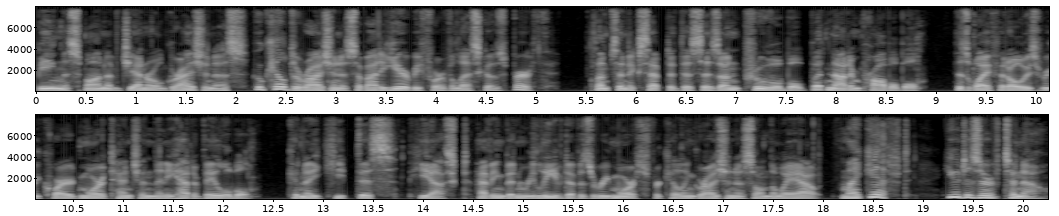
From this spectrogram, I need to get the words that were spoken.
being the spawn of General Grazianus, who killed Deragenus about a year before Valesco's birth. Clemson accepted this as unprovable, but not improbable. His wife had always required more attention than he had available. Can I keep this? he asked, having been relieved of his remorse for killing Grogginus on the way out. My gift. You deserve to know.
